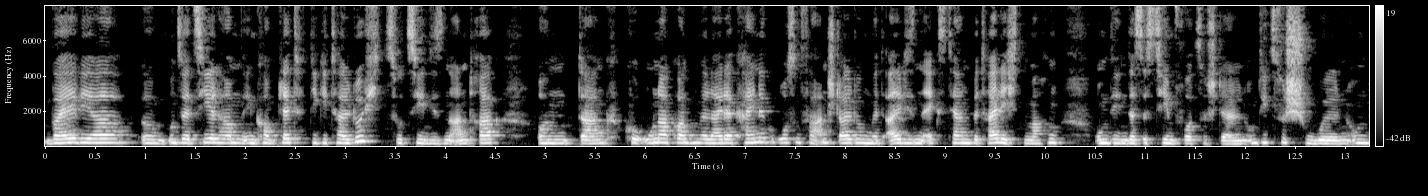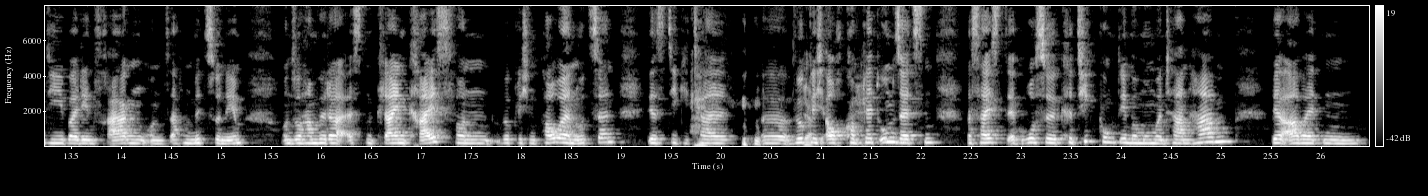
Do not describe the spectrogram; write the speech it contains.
weil wir ähm, unser Ziel haben, ihn komplett digital durchzuziehen, diesen Antrag und dank Corona konnten wir leider keine großen Veranstaltungen mit all diesen externen Beteiligten machen, um denen das System vorzustellen, um die zu schulen, um die bei den Fragen und Sachen mitzunehmen. Und so haben wir da erst einen kleinen Kreis von wirklichen Power-Nutzern, die das digital äh, wirklich ja. auch komplett umsetzen. Das heißt, der große Kritikpunkt, den wir momentan haben, wir arbeiten,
